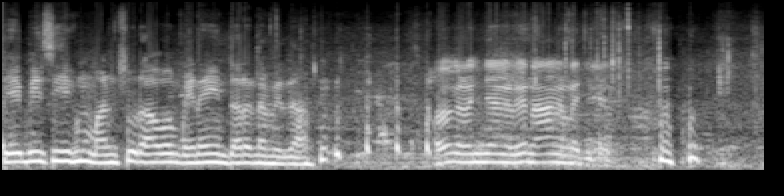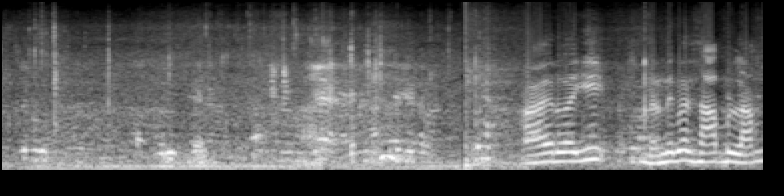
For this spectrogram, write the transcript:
கேபிசியும் மன்சூராவும் இணையும் தருணம் இதுதான். ஆயிரம் ரூபாய்க்கு ரெண்டு பேரும் சாப்பிடலாம்.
